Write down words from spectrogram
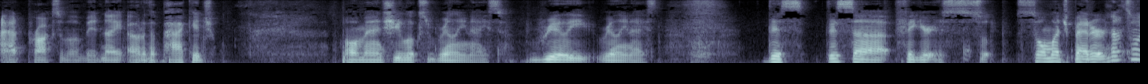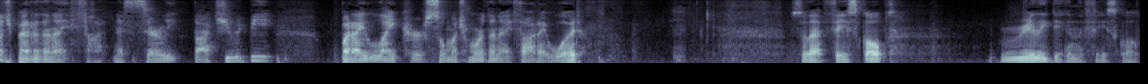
at Proxima Midnight out of the package. Oh man, she looks really nice. Really, really nice. This this uh, figure is so, so much better. Not so much better than I thought necessarily thought she would be, but I like her so much more than I thought I would. So that face sculpt, really digging the face sculpt.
